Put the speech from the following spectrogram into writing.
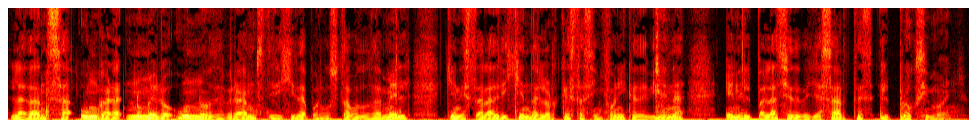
la danza húngara número uno de Brahms, dirigida por Gustavo Dudamel, quien estará dirigiendo a la Orquesta Sinfónica de Viena en el Palacio de Bellas Artes el próximo año.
